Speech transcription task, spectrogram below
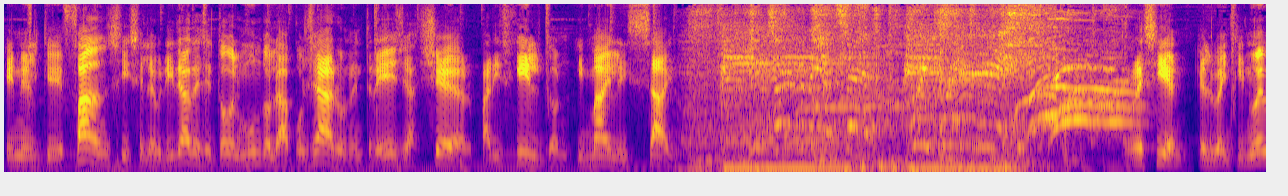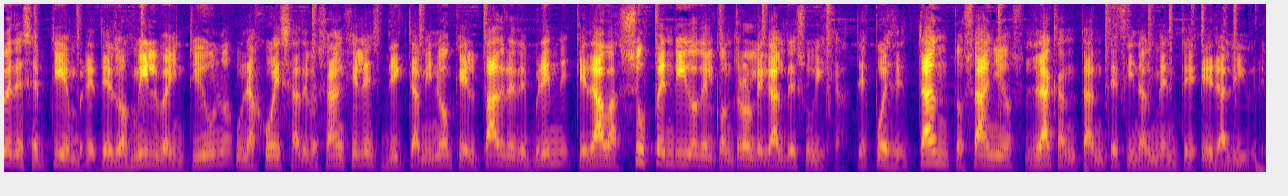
en el que fans y celebridades de todo el mundo la apoyaron, entre ellas Cher, Paris Hilton y Miley Cyrus. Recién, el 29 de septiembre de 2021, una jueza de Los Ángeles dictaminó que el padre de Britney quedaba suspendido del control legal de su hija. Después de tantos años, la cantante finalmente era libre.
